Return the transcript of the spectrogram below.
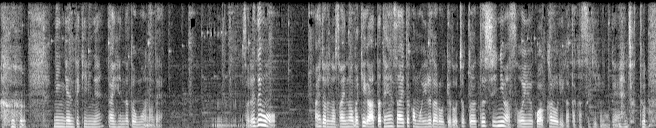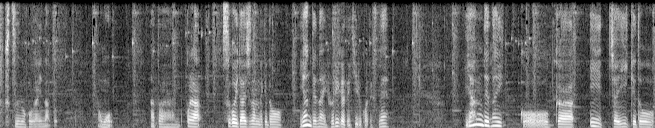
人間的にね大変だと思うので。んそれでもアイドルの才能だけがあった天才とかもいるだろうけどちょっと私にはそういう子はカロリーが高すぎるので ちょっと普通の子がいいなと思う。あとはこれはすごい大事なんだけど病んでないふりができる子ですね。病んでない子がいいっちゃいいけど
